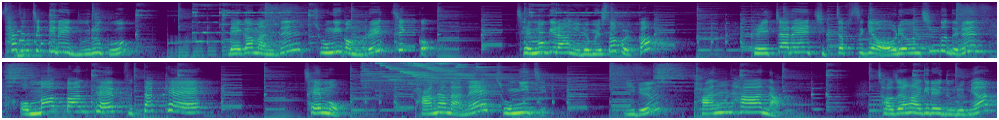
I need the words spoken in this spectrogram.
사진 찍기를 누르고 내가 만든 종이 건물을 찍고 제목이랑 이름을 써볼까? 글자를 직접 쓰기 어려운 친구들은 엄마 아빠한테 부탁해. 제목 반하나의 종이집 이름 반하나 저장하기를 누르면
